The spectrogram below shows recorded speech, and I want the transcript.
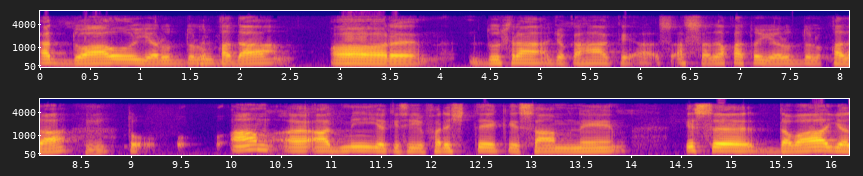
अदुआओ यरुद्दुल कदा और दूसरा जो कहा कि सदका तो यरुद्दुल कदा तो आम आदमी या किसी फरिश्ते के सामने इस दवा या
